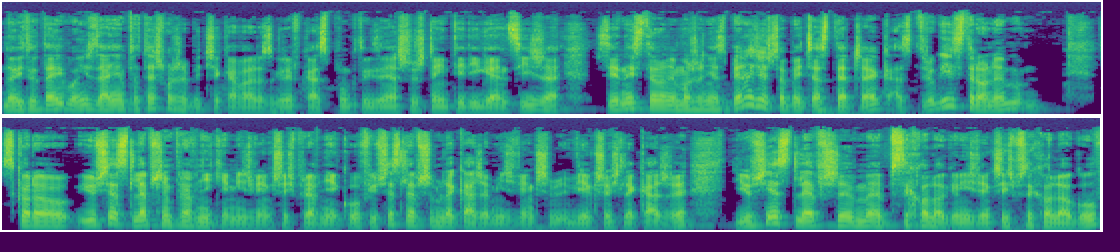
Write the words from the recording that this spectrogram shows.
No i tutaj moim zdaniem to też może być ciekawa rozgrywka z punktu widzenia sztucznej inteligencji, że z jednej strony może nie zbierać jeszcze sobie ciasteczek, a z drugiej strony, skoro już jest lepszym prawnikiem niż większość prawników, już jest lepszym lekarzem niż większość lekarzy, już jest lepszym psychologiem niż większość psychologów,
